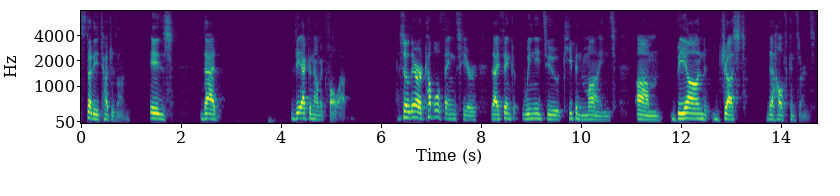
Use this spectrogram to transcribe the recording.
study touches on is that the economic fallout. So there are a couple of things here that I think we need to keep in mind um, beyond just the health concerns.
